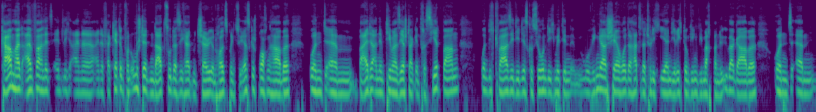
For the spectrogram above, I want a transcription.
kam halt einfach letztendlich eine, eine Verkettung von Umständen dazu, dass ich halt mit Cherry und Holzbring zuerst gesprochen habe und ähm, beide an dem Thema sehr stark interessiert waren und ich quasi die Diskussion, die ich mit den Movinga-Shareholdern hatte, natürlich eher in die Richtung ging, wie macht man eine Übergabe und ähm,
